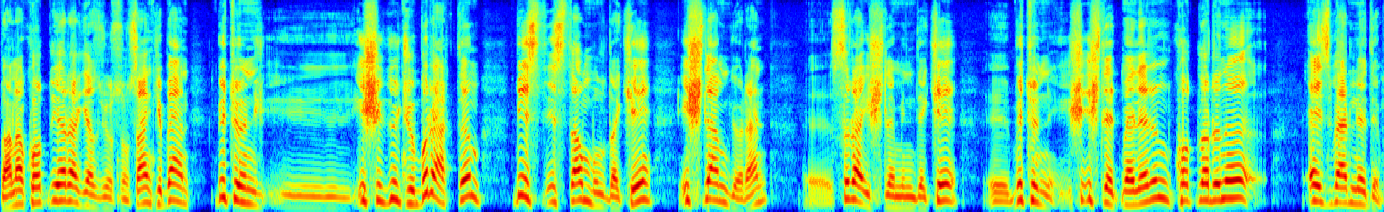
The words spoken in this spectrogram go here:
Bana kodlayarak yazıyorsun. Sanki ben bütün e, işi gücü bıraktım. Biz İstanbul'daki işlem gören e, sıra işlemindeki e, bütün iş- işletmelerin kodlarını ezberledim.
